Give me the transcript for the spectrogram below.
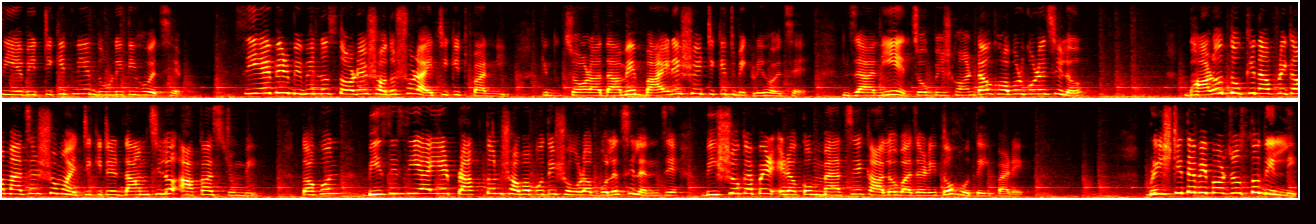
সিএবির টিকিট নিয়ে দুর্নীতি হয়েছে। সিএবির বিভিন্ন স্তরের সদস্যরাই টিকিট পাননি, কিন্তু চড়া দামে বাইরে সেই টিকিট বিক্রি হয়েছে। যা নিয়ে চব্বিশ ঘন্টাও খবর করেছিল। ভারত দক্ষিণ আফ্রিকা ম্যাচের সময় টিকিটের দাম ছিল আকাশচুম্বী। তখন বিসিসিআই এর প্রাক্তন সভাপতি সৌরভ বলেছিলেন যে, বিশ্বকাপের এরকম ম্যাচে কালোবাজারি তো হতেই পারে। বৃষ্টিতে বিপর্যস্ত দিল্লি।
